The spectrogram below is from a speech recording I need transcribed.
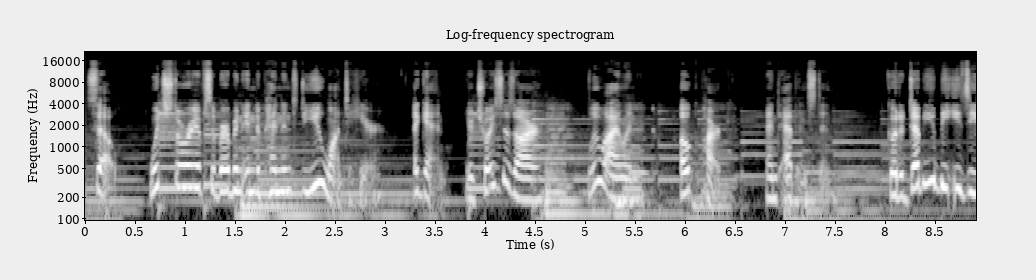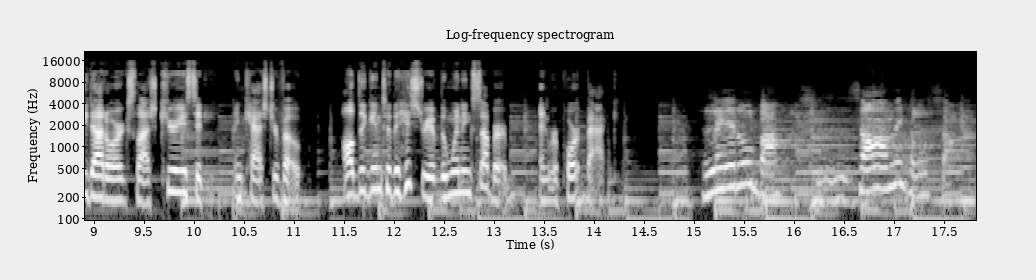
So, which story of suburban independence do you want to hear? Again, your choices are Blue Island, Oak Park, and Evanston. Go to wbez.org slash curious city and cast your vote. I'll dig into the history of the winning suburb and report back. Little boxes on the hillside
